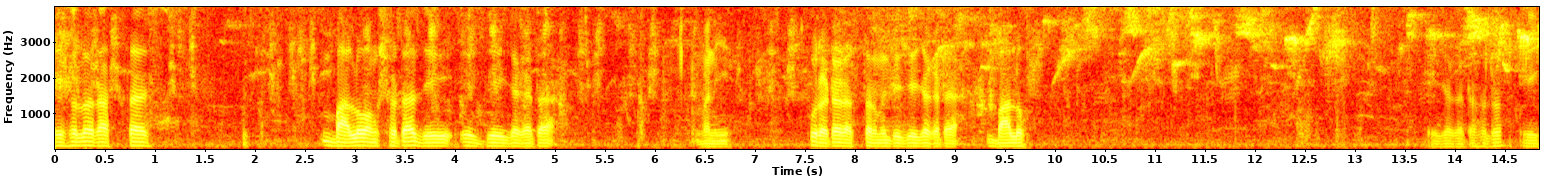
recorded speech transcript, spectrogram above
এই হলো রাস্তার ভালো অংশটা, যে যে জায়গাটা মানে পুরোটা রাস্তার মধ্যে যে জায়গাটা ভালো এই জায়গাটা হলো এই।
